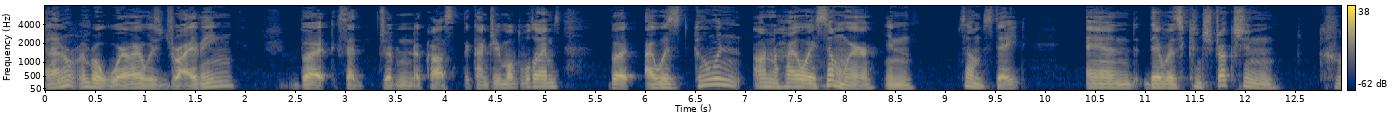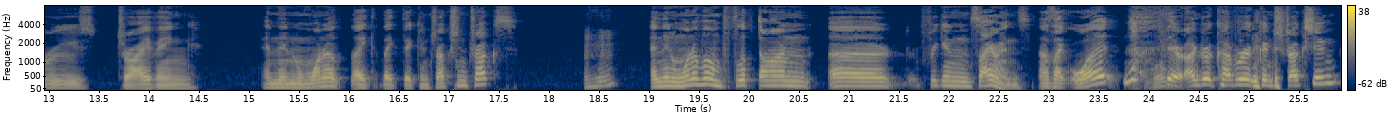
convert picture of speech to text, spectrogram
and I don't remember where I was driving, but because I've driven across the country multiple times, but I was going on a highway somewhere in some state, and there was construction crews driving, and then one of like like the construction trucks, Mhm. And then one of them flipped on uh freaking sirens. I was like, "What? They're undercover construction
